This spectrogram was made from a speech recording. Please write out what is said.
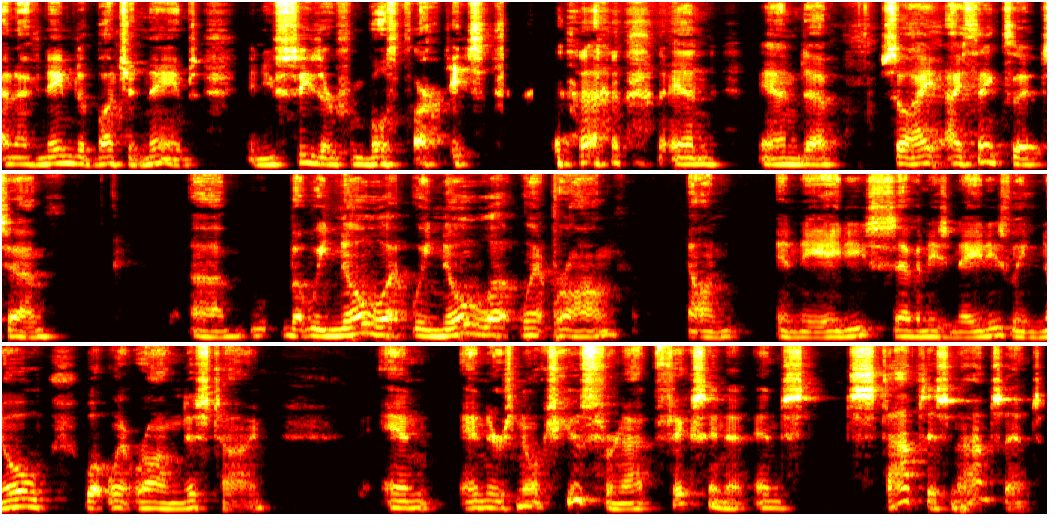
and I've named a bunch of names, and you see they're from both parties. and and uh, so I, I think that, um, um, but we know what we know what went wrong on in the 80s, 70s, and 80s. We know what went wrong this time, and and there's no excuse for not fixing it and stop this nonsense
